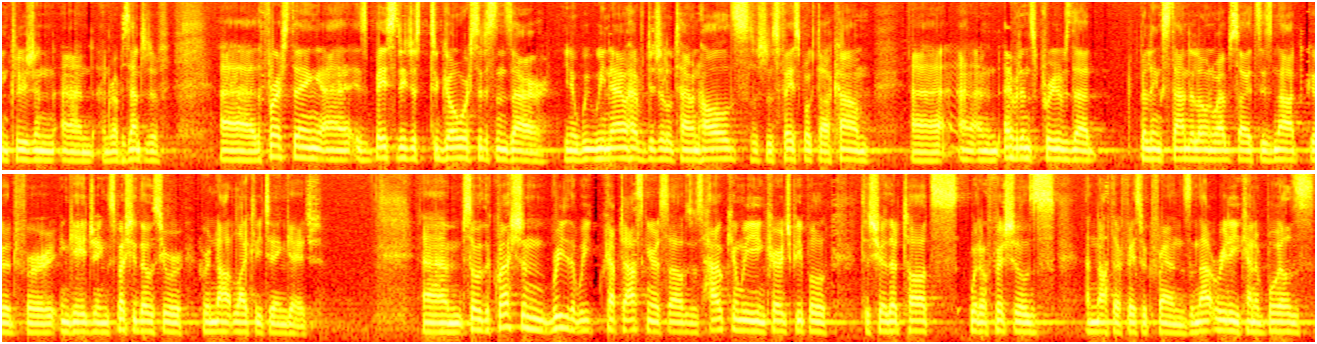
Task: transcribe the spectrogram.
inclusion, and, and representative. Uh, the first thing uh, is basically just to go where citizens are. You know, we, we now have digital town halls, such as Facebook.com, uh, and, and, evidence proves that building standalone websites is not good for engaging, especially those who are, who are not likely to engage. Um, so the question really that we kept asking ourselves was how can we encourage people to share their thoughts with officials and not their Facebook friends? And that really kind of boils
